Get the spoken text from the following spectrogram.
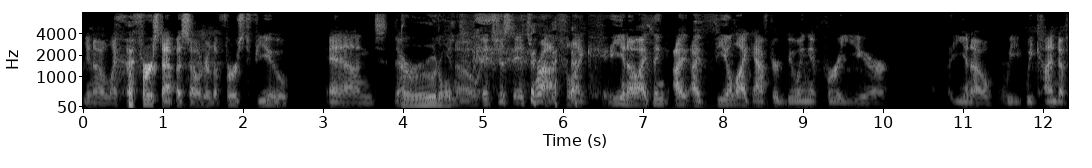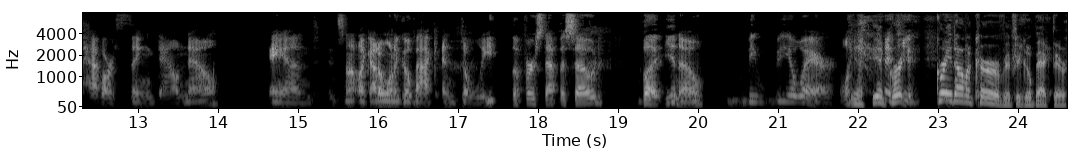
you know, like the first episode or the first few, and they're Brutal. You know, it's just it's rough. like you know, I think I I feel like after doing it for a year, you know, we we kind of have our thing down now, and it's not like I don't want to go back and delete the first episode, but you know. Be be aware, like Yeah, yeah, great, you- great on a curve if you go back there.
